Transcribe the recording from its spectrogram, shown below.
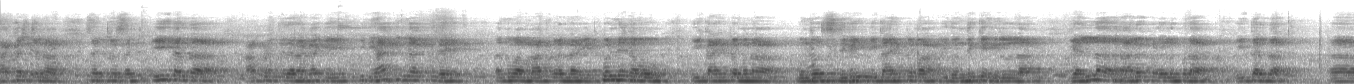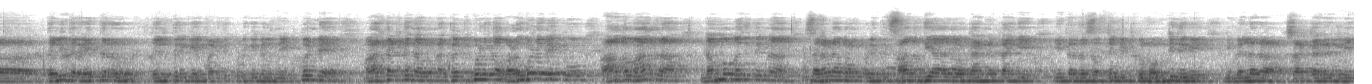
ಸಾಕಷ್ಟು ಜನ ಸತ್ಯ ಸತ್ಯ ಈ ಥರದ ಹಾಕೊಳ್ತಿದ್ದಾರೆ ಹಾಗಾಗಿ ಇದು ಯಾಕೆ ಹಿಂಗಾಗ್ತಿದೆ ಅನ್ನುವ ಮಾತುಗಳನ್ನ ಇಟ್ಕೊಂಡೇ ನಾವು ಈ ಕಾರ್ಯಕ್ರಮನ ಮುಂದುವರಿಸಿದ್ದೀವಿ. ಈ ಕಾರ್ಯಕ್ರಮ ಇದೊಂದಕ್ಕೆ ನಿಲ್ಲ ಎಲ್ಲ ತಾಲೂಕುಗಳಲ್ಲೂ ಕೂಡ ಈ ಥರದ ದಲಿತ ರೈತರು, ದಲಿತರಿಗೆ ಮಾಡಿದ ಕೊಡುಗೆಗಳನ್ನ ಇಟ್ಕೊಂಡೆ ಮಾತಾಡ್ತಾನೆ, ಅವ್ರನ್ನ ಕಟ್ಕೊಳ್ತಾ ಒಳಗೊಳ್ಳಬೇಕು ಆಗ ಮಾತ್ರ ನಮ್ಮ ಬದುಕನ್ನ ಸರಳ ಮಾಡ್ಕೊಳ್ಳಿಕ್ಕೆ ಸಾಧ್ಯ ಅನ್ನೋ ಕಾರಣಕ್ಕಾಗಿ ಈ ತರದ ಸಬ್ಜೆಕ್ಟ್ ಇಟ್ಕೊಂಡು ಹೊಂಟಿದ್ದೀವಿ. ನಿಮ್ಮೆಲ್ಲರ ಸಹಕಾರ ಇರಲಿ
